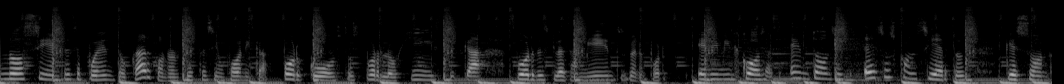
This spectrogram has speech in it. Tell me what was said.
no siempre se pueden tocar con orquesta sinfónica por costos, por logística, por desplazamientos, bueno, por N mil cosas. Entonces, esos conciertos que son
